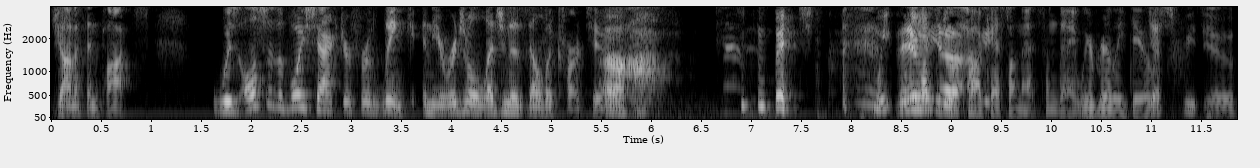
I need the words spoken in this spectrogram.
Jonathan Potts, was also the voice actor for Link in the original Legend of Zelda cartoon. Oh, which we we have to do a I podcast on that someday. We really do. Yes, we do.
